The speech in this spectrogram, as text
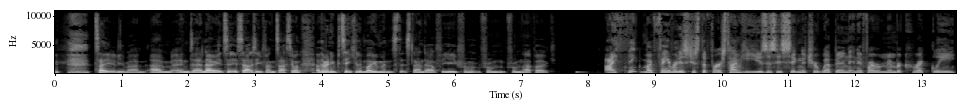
totally, man. Um, and uh, no, it's it's absolutely fantastic one. Are there any particular moments that stand out for you from from from that book? I think my favorite is just the first time he uses his signature weapon, and if I remember correctly,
